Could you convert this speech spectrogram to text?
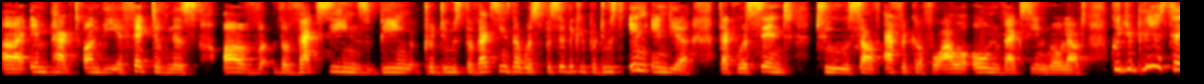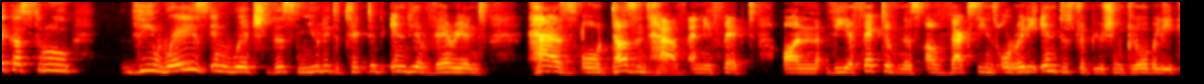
uh, impact on the effectiveness of the vaccines being produced, the vaccines that were specifically produced in India that were sent to South Africa for our own vaccine rollout. Could you please take us through the ways in which this newly detected India variant has or doesn't have an effect on the effectiveness of vaccines already in distribution globally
